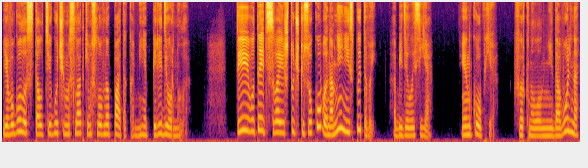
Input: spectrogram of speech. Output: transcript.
Его голос стал тягучим и сладким, словно патока, меня передернуло. «Ты вот эти свои штучки суккуба на мне не испытывай», — обиделась я. «Инкуб я», — фыркнул он недовольно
